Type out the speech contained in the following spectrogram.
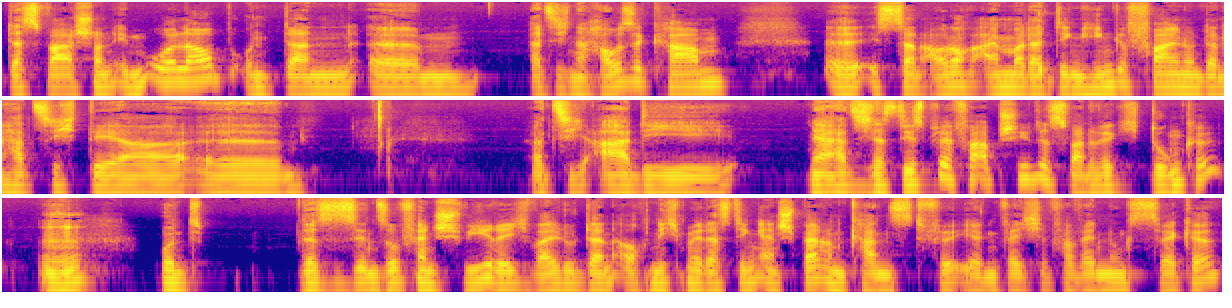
Das war schon im Urlaub und dann, ähm, als ich nach Hause kam, äh, ist dann auch noch einmal das Ding hingefallen und dann hat sich der, äh, hat sich A, die Ja, hat sich das Display verabschiedet, es war wirklich dunkel. Mhm. Und das ist insofern schwierig, weil du dann auch nicht mehr das Ding entsperren kannst für irgendwelche Verwendungszwecke.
